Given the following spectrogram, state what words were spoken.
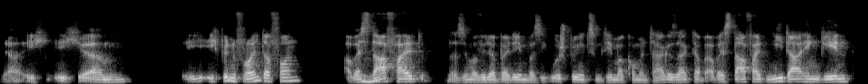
ja, ich, ich, ähm, ich, ich bin ein Freund davon. Aber es mhm. darf halt, da sind wir wieder bei dem, was ich ursprünglich zum Thema Kommentar gesagt habe, aber es darf halt nie dahin gehen,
